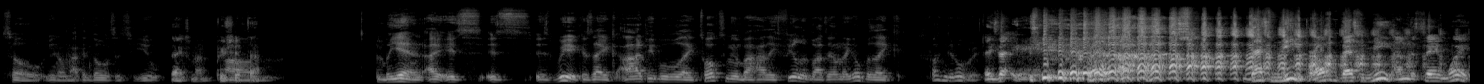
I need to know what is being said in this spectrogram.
So you know, my condolences to you. Thanks, man. Appreciate that. Um, But yeah, I, it's it's it's weird because like a lot of people will like talk to me about how they feel about that. I'm like, yo, but like, fucking get over it. Exactly. that's me, bro. That's me. I'm the same way.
